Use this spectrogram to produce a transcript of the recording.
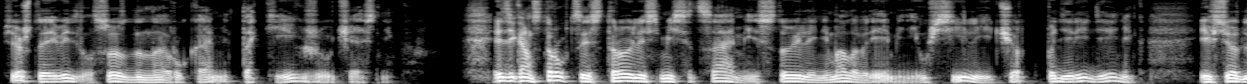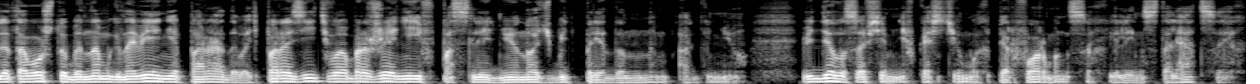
Все, что я видел, создано руками таких же участников. Эти конструкции строились месяцами и стоили немало времени, усилий черт подери, денег. И все для того, чтобы на мгновение порадовать, поразить воображение и в последнюю ночь быть преданным огню. Ведь дело совсем не в костюмах, перформансах или инсталляциях.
